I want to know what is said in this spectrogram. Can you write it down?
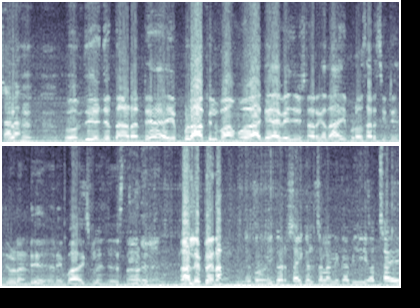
सारा ఓంజీ ఏం చెప్తున్నాడంటే ఎప్పుడు ఆపిల్ ఫామ్ అగ్గే అవే చూసినారు కదా ఇప్పుడు ఒకసారి సిటీని చూడండి అని బాగా ఎక్స్ప్లెయిన్ చేస్తున్నాడు లెఫ్ట్ అయినా देखो इधर साइकिल चलाने का भी अच्छा है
